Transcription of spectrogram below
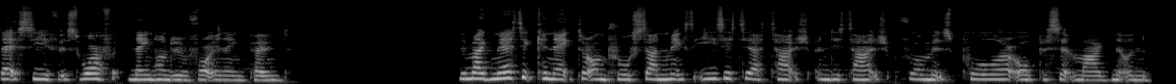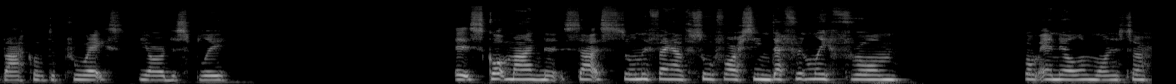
Let's see if it's worth £949. The magnetic connector on ProStand makes it easy to attach and detach from its polar opposite magnet on the back of the Pro XDR display. It's got magnets, that's the only thing I've so far seen differently from from any other monitor.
